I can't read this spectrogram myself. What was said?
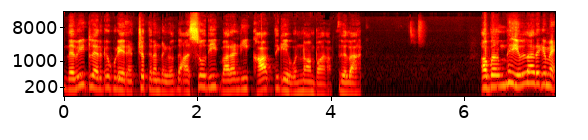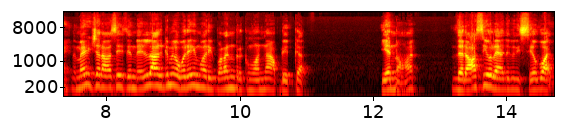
இந்த வீட்டில் இருக்கக்கூடிய நட்சத்திரங்கள் வந்து அஸ்வதி பரணி கார்த்திகை ஒன்றாம் பாதம். இதெல்லாம் அப்போ வந்து எல்லாருக்குமே இந்த மேஷ ராசியை சேர்ந்த எல்லாருக்குமே ஒரே மாதிரி பலன் இருக்குமான்னா அப்படி இருக்க. ஏன்னா இந்த ராசியோட அதிபதி செவ்வாய்.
